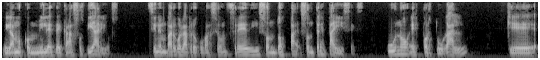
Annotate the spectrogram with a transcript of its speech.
digamos, con miles de casos diarios. Sin embargo, la preocupación, Freddy, son, dos son tres países. Uno es Portugal, que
